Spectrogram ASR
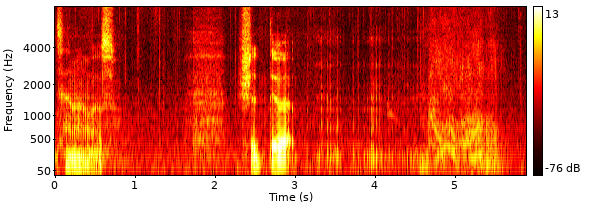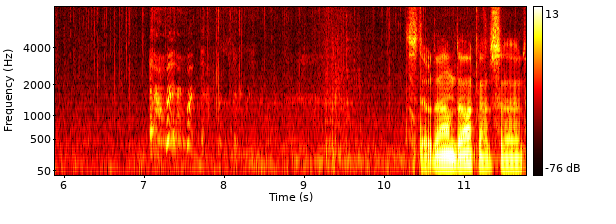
Ten hours. Should do it. Still damn dark outside.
